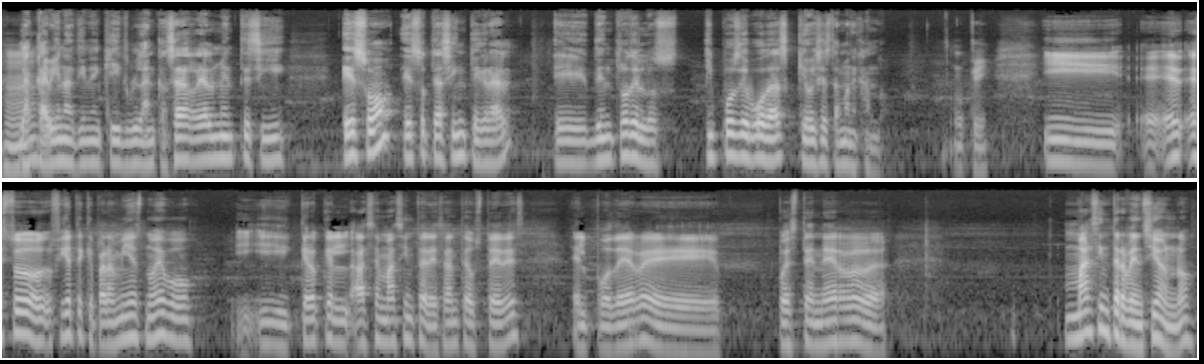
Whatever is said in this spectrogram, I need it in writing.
La cabina tiene que ir blanca. O sea, realmente sí, eso, eso te hace integral eh, dentro de los tipos de bodas que hoy se está manejando. Ok. Y eh, e, esto, fíjate que para mí es nuevo y, creo que hace más interesante a ustedes el poder, eh, pues, tener más intervención, ¿no?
